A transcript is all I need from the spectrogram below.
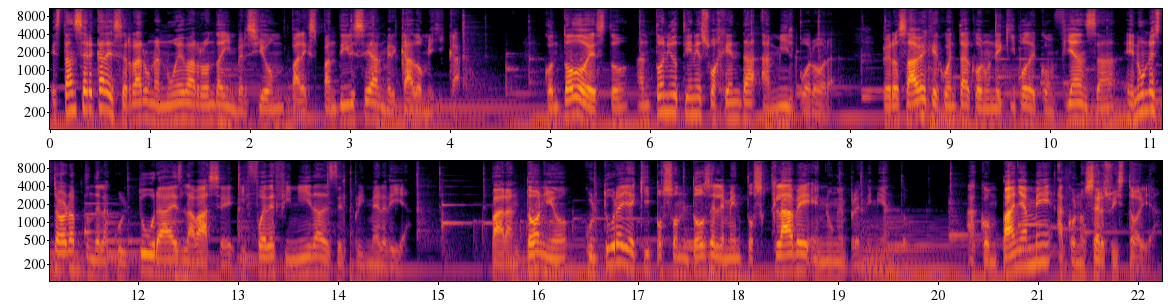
están cerca de cerrar una nueva ronda de inversión para expandirse al mercado mexicano. Con todo esto, Antonio tiene su agenda a mil por hora pero sabe que cuenta con un equipo de confianza en una startup donde la cultura es la base y fue definida desde el primer día. Para Antonio, cultura y equipo son dos elementos clave en un emprendimiento. Acompáñame a conocer su historia.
